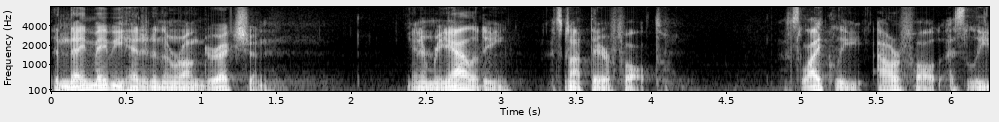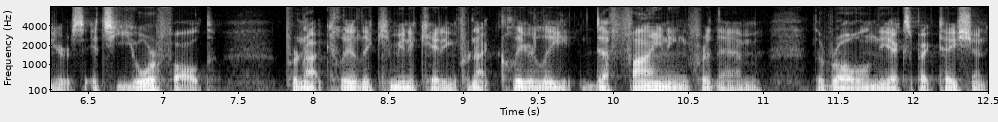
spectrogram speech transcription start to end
then they may be headed in the wrong direction. And in reality, it's not their fault. It's likely our fault as leaders. It's your fault for not clearly communicating, for not clearly defining for them the role and the expectation.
